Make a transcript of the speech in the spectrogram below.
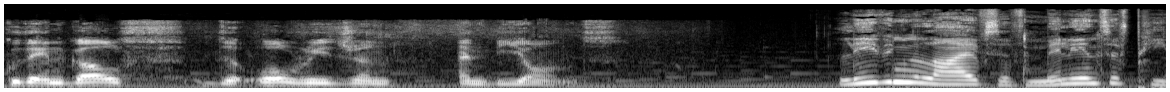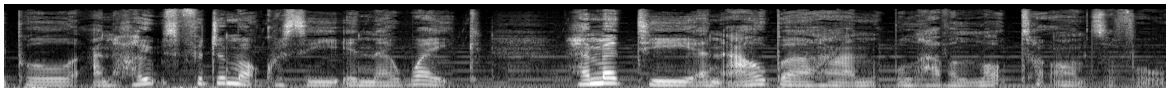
could engulf the whole region and beyond. Leaving the lives of millions of people and hopes for democracy in their wake, Hemedti and Al Burhan will have a lot to answer for.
